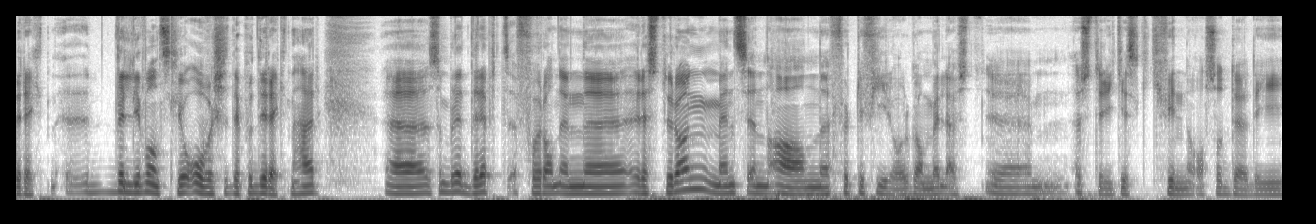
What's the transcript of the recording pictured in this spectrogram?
direkten, veldig vanskelig å oversette på direkten her. Som ble drept foran en restaurant, mens en annen 44 år gammel øst, østerrikisk kvinne også døde i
